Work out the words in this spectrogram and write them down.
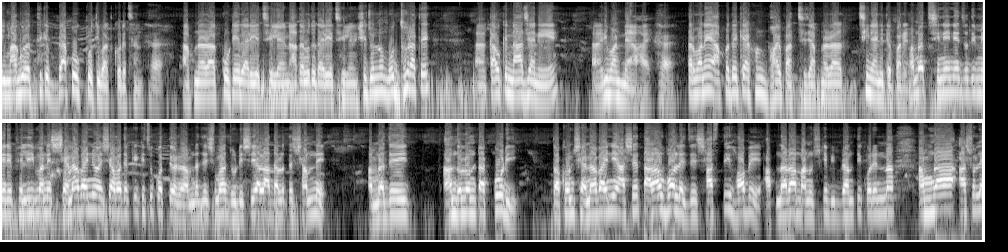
এই মাগুরার থেকে ব্যাপক প্রতিবাদ করেছেন। হ্যাঁ। আপনারা কোর্টে দাঁড়িয়েছিলেন আদালতে দাঁড়িয়েছিলেন সেজন্য মধ্যরাতে কাউকে না জানিয়ে রিমান্ড নেওয়া হয়। হ্যাঁ। তার মানে আপনাদেরকে এখন ভয় পাচ্ছে যে আপনারা ছিনিয়ে নিতে পারেন। আমরা ছিনে নিয়ে যদি মেরে ফেলি মানে সেনাবাহিনী এসে আমাদেরকে কিছু করতে পারে না। আমরা যে সময় জুডিশিয়াল আদালতের সামনে আমরা যে আন্দোলনটা করি তখন সেনাবাহিনী আসে তারাও বলে যে শাস্তি হবে আপনারা মানুষকে বিভ্রান্তি করেন না। আমরা আসলে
